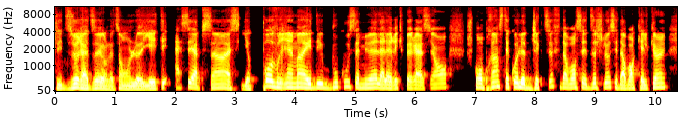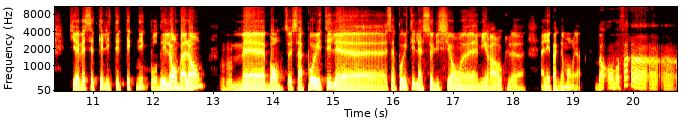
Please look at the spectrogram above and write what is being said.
C'est dur à dire. Là. On l'a, il a été assez absent. Qu'il a pas vraiment aidé beaucoup Samuel à la récupération? Je comprends c'était quoi l'objectif d'avoir Sédiche-là, c'est d'avoir quelqu'un qui avait cette qualité technique pour des longs ballons. Mhm. Mais bon, tu sais, ça n'a pas été le, ça a pas été la solution euh, miracle euh, à l'impact de Montréal. Bon, on va faire un, un- un-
